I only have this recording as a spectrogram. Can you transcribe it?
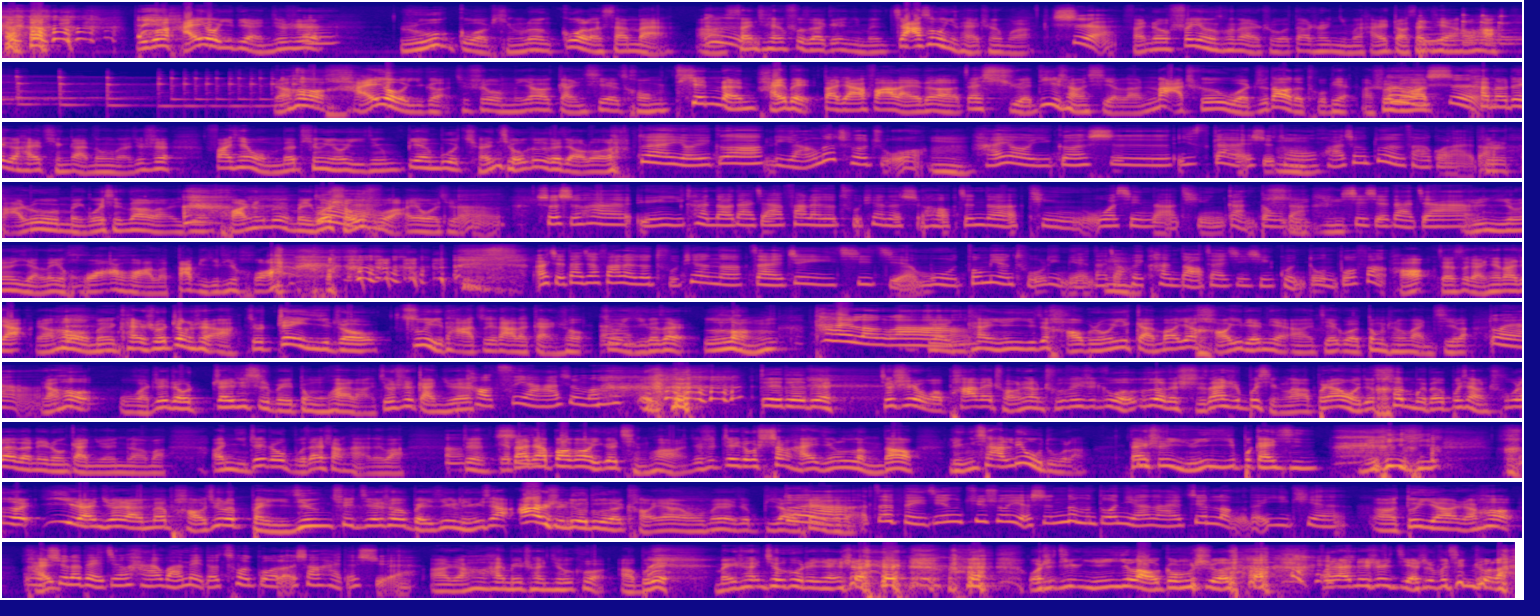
不过还有一点就是，嗯，如果评论过了三百啊，嗯三千负责给你们加送一台车模。是，反正费用从哪儿出，到时候你们还是找三千，好不好？然后还有一个就是我们要感谢从天南海北大家发来的，在雪地上写了“那车我知道”的图片啊。说实话嗯，，是看到这个还挺感动的，就是发现我们的听友已经遍布全球各个角落了。对，有一个里昂的车主，嗯，还有一个是 eSky，是从嗯华盛顿发过来的。就是打入美国心脏了，已经华盛顿，美国首府啊！哎呦我去，嗯，说实话，云姨看到大家发来的图片的时候，真的挺窝心的，挺感动的。谢谢大家，云姨了，眼泪哗哗了，大鼻涕哗。而且大家发来的图片呢，在这一期节目封面图里面，大家嗯会看到在进行滚动播放。好，再次感谢大家。然后我们开始说正事儿啊，就是这一周最大最大的感受就一个字儿、冷。太冷了对，了你，看云姨这好不容易感冒要好一点点啊，结果冻成晚期了。对啊，然后我这周真是被冻坏了，就是感觉，烤呲牙是吗？对对对，就是我趴在床上，除非是给我饿的实在是不行了，不然我就恨不得不想出来的那种感觉，你知道吗？啊，你这周不在上海对吧？嗯，对，给大家报告一个情况，啊就是这周上海已经冷到零下六度了，但是云姨不甘心，云姨和毅然决然的跑去了北京，去接受北京零下二十六度的考验，我们也就比较佩服对啊，在北京据说也是那么多年来最冷的一天。啊对呀，然后还去了北京，还完美的错过了上海的雪。啊，然后还没穿秋裤啊，不对，没穿秋裤这件事儿，我是听云姨老公说的，不然这事儿解释不清楚了。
